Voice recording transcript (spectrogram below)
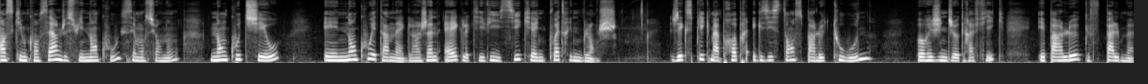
En ce qui me concerne, je suis Nankou, c'est mon surnom, Nankou Tcheo, et Nankou est un aigle, un jeune aigle qui vit ici, qui a une poitrine blanche. J'explique ma propre existence par le Tuwun, origine géographique, et par le Gfpalme,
